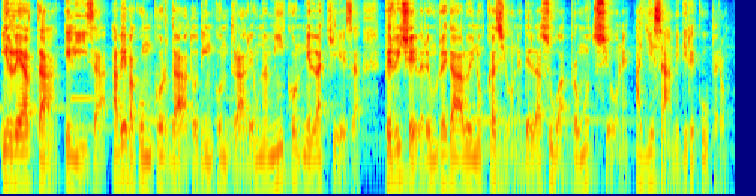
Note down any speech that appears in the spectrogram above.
In realtà Elisa aveva concordato di incontrare un amico nella chiesa per ricevere un regalo in occasione della sua promozione agli esami di recupero.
